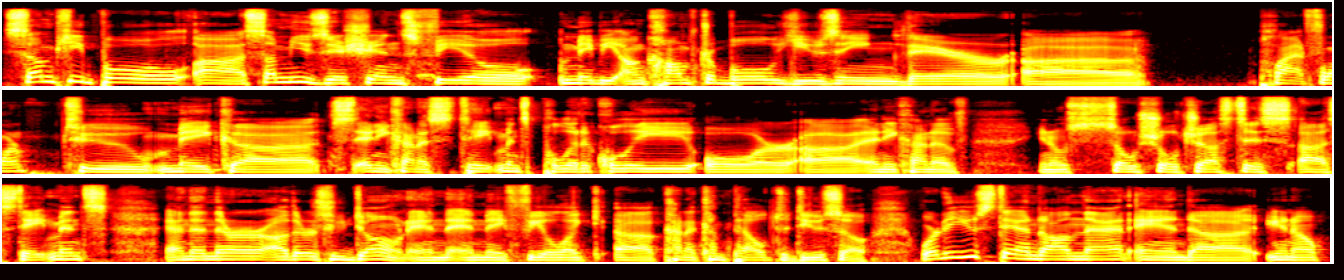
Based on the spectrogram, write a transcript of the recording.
some people, uh, some musicians feel maybe uncomfortable using their uh, platform to make uh, any kind of statements politically or uh, any kind of you know social justice uh, statements, and then there are others who don't, and and they feel like uh, kind of compelled to do so. Where do you stand on that? And uh, you know.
